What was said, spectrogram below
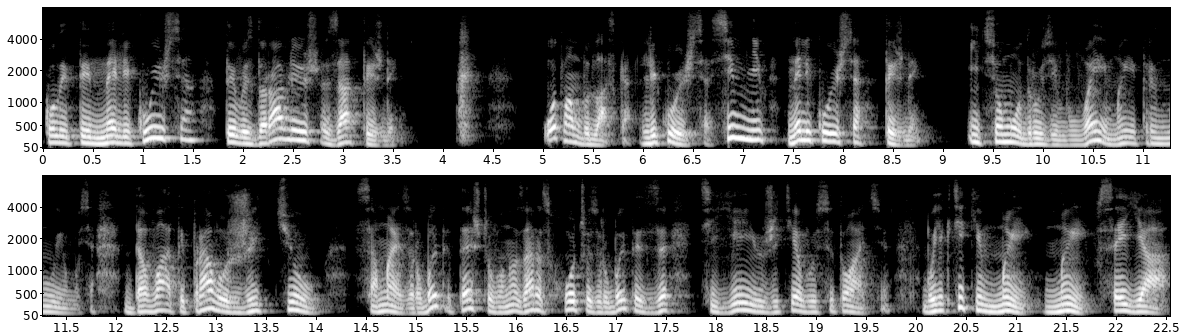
коли ти не лікуєшся, ти виздоравлюєш за тиждень. От вам, будь ласка, лікуєшся 7 днів, не лікуєшся тиждень. І цьому, друзі, в Увеї ми і тренуємося. Давати право життю саме зробити те, що воно зараз хоче зробити з цією життєвою ситуацією. Бо як тільки ми, ми, все я,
